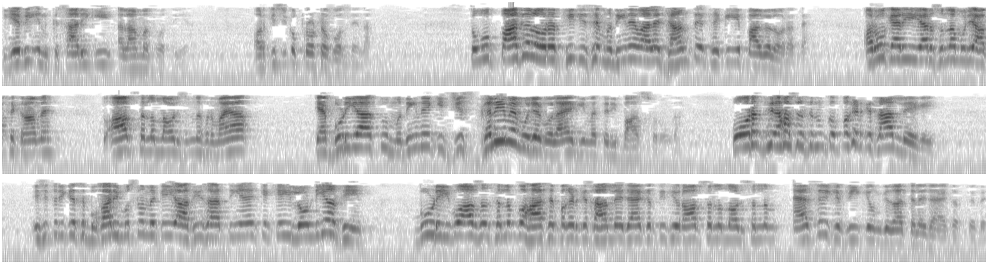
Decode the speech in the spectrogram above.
یہ بھی انکساری کی علامت ہوتی ہے۔ اور کسی کو پروٹوکول دینا۔ تو وہ پاگل عورت تھی جسے مدینے والے جانتے تھے کہ یہ پاگل عورت ہے۔ اور وہ کہہ رہی ہے، یا رسول اللہ، مجھے آپ سے کام ہے۔ تو آپ صلی اللہ علیہ وسلم نے فرمایا کہ بڑھیا تو مدینے کی جس گلی میں مجھے بلائے گی، میں تیری بات سنوں گا۔ وہ عورت بھی آپ وسلم کو پکڑ کے ساتھ لے گئی۔ اسی طریقے سے بخاری مسلم میں کئی حادیث آتی ہیں کہ کئی لونڈیاں تھیں۔ بوڑھی وہ آپ صلی اللہ علیہ وسلم کو ہاتھ سے پکڑ کے ساتھ لے جایا کرتی تھی اور آپ صلی اللہ علیہ وسلم ایسے شفیق کے ان کے ساتھ چلے جایا کرتے تھے۔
